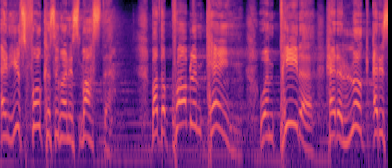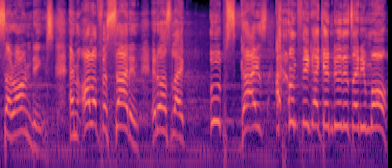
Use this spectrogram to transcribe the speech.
And he's focusing on his master. But the problem came when Peter had a look at his surroundings, and all of a sudden it was like, oops, guys, I don't think I can do this anymore.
